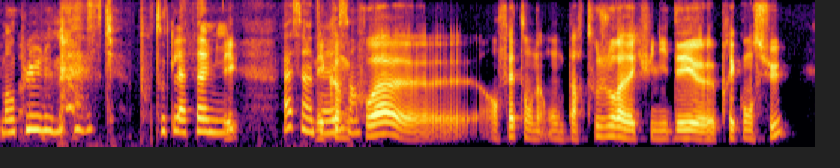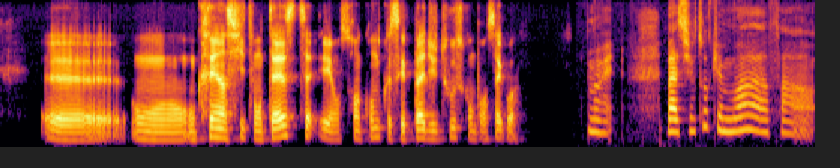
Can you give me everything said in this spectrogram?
Manque plus le masque pour toute la famille. ah, c'est intéressant. Mais comme quoi, en fait, on, part toujours avec une idée préconçue. On, on, crée un site, on teste et on se rend compte que c'est pas du tout ce qu'on pensait, quoi. Ouais. Bah, surtout que moi, enfin,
